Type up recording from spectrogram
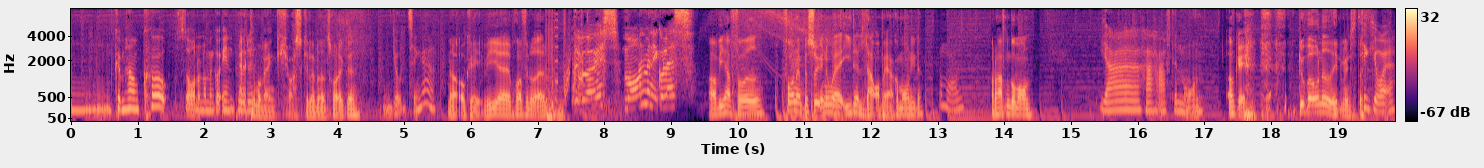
Mm, København K står der, når man går ind på Ja, det. det må være en kiosk eller noget, tror du ikke det? Jo, det tænker jeg. Nå, okay. Vi øh, prøver at finde ud af det. The Voice. Morgen med Nicolas. Og vi har fået fornemt besøg nu af Ida Lauerberg. Godmorgen, Ida. Godmorgen. Har du haft en god morgen? Jeg har haft en morgen. Okay. Du vågnede i det mindste. Det gjorde jeg.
